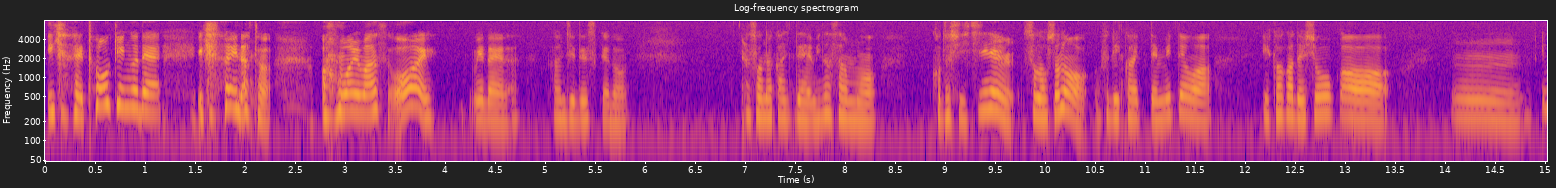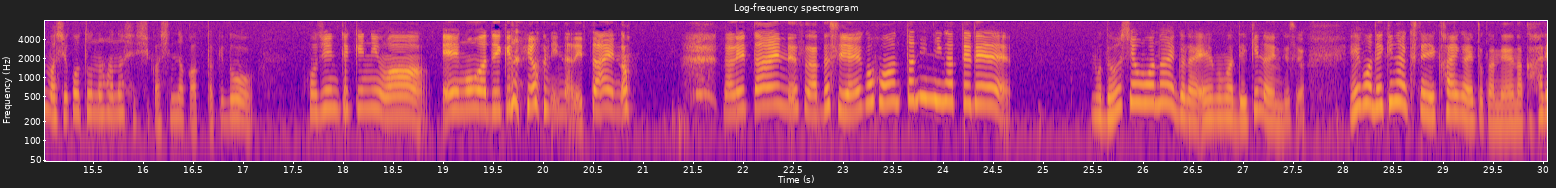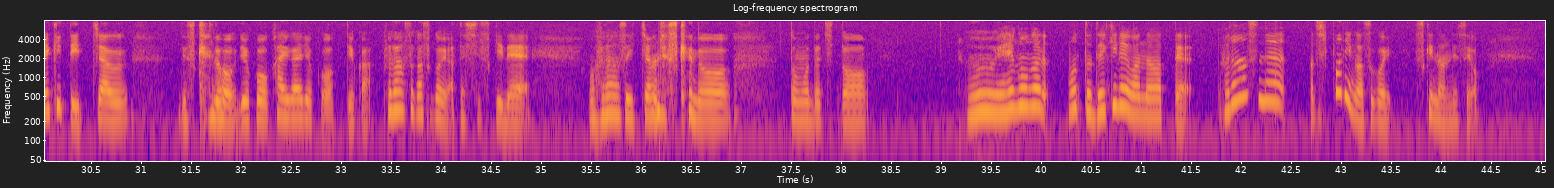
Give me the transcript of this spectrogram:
いきたいトーキングで いきたいなと思います。おい!みたいな感じですけど。そんな感じで皆さんも今年1年そろそろ振り返ってみてはいかがでしょうか？うん。今仕事の話しかしなかったけど個人的には英語ができるようになりたいの。なりたいんです。私英語本当に苦手でもうどうしようもないぐらい英語ができないんですよ。英語できないくせに海外とかねなんか張り切って行っちゃうんですけど 旅行海外旅行っていうかフランスがすごい私好きでもうフランス行っちゃうんですけど友達と。うん英語がもっとできればなって。フランスね私パリがすごいきなんですよ。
